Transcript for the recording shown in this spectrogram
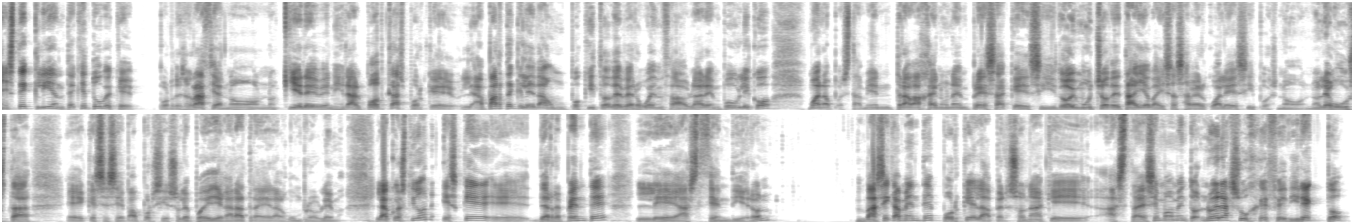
este cliente que tuve que por desgracia no, no, quiere venir al podcast porque aparte que le da un poquito de vergüenza hablar en público, bueno, pues también trabaja en una empresa que si doy mucho detalle vais a saber cuál es y pues no, no le gusta eh, que se sepa por si eso le puede llegar a traer algún problema. La cuestión es que eh, de repente le ascendieron. Básicamente porque la persona que hasta ese momento no era su jefe directo,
